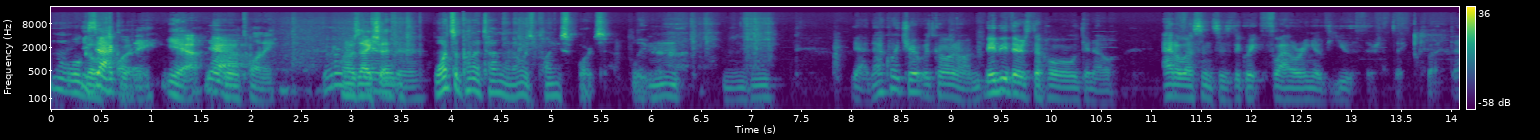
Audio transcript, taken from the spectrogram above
We'll go Exactly. 20. Yeah. we'll Yeah. go 20. I I was actually- Once upon a time when I was playing sports, believe it or Mm. not. the- Mhm. Yeah, not quite sure what was going on. Maybe there's the whole, you know, adolescence is the great flowering of youth or something. But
